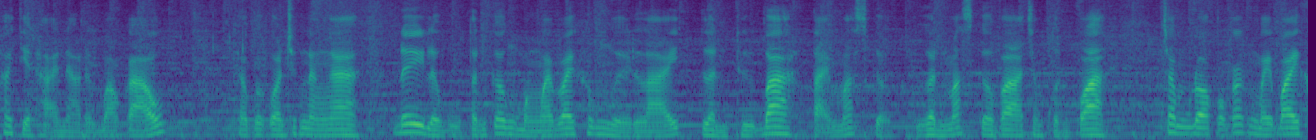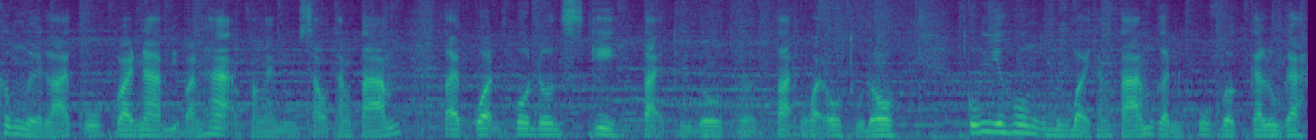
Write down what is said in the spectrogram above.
hay thiệt hại nào được báo cáo. Theo cơ quan chức năng Nga, đây là vụ tấn công bằng máy bay không người lái lần thứ ba tại Moscow, gần Moscow trong tuần qua. Trong đó có các máy bay không người lái của Ukraine bị bắn hạ vào ngày 6 tháng 8 tại quận Podolsky tại thủ đô ờ, tại ngoại ô thủ đô, cũng như hôm 7 tháng 8 gần khu vực Kaluga.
